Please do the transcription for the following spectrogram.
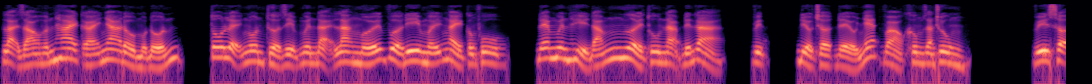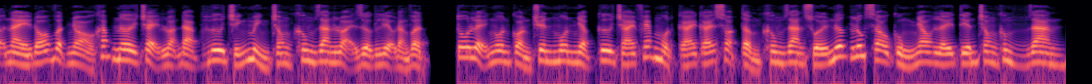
lại giáo huấn hai cái nha đầu một đốn, tô lệ ngôn thừa dịp nguyên đại lang mới vừa đi mấy ngày công phu, đem nguyên hỉ đám người thu nạp đến gà, vịt, điều chợt đều nhét vào không gian chung. Vì sợ này đó vật nhỏ khắp nơi chạy loạn đạp hư chính mình trong không gian loại dược liệu đẳng vật, Tô Lệ Ngôn còn chuyên môn nhập cư trái phép một cái cái sọt tẩm không gian suối nước lúc sau cùng nhau lấy tiến trong không gian,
